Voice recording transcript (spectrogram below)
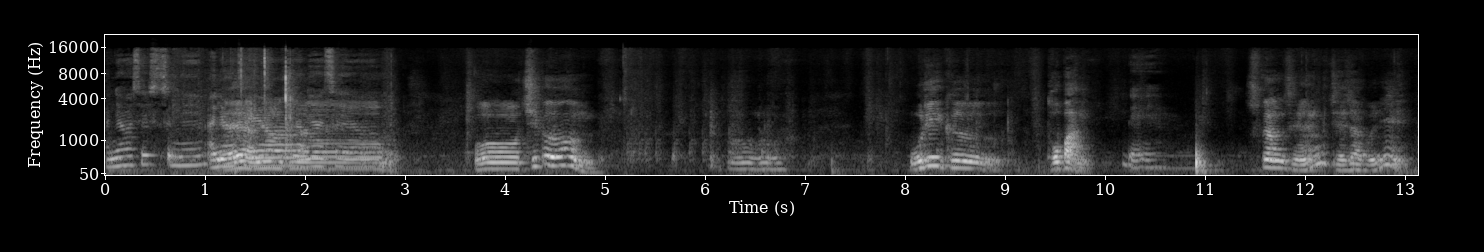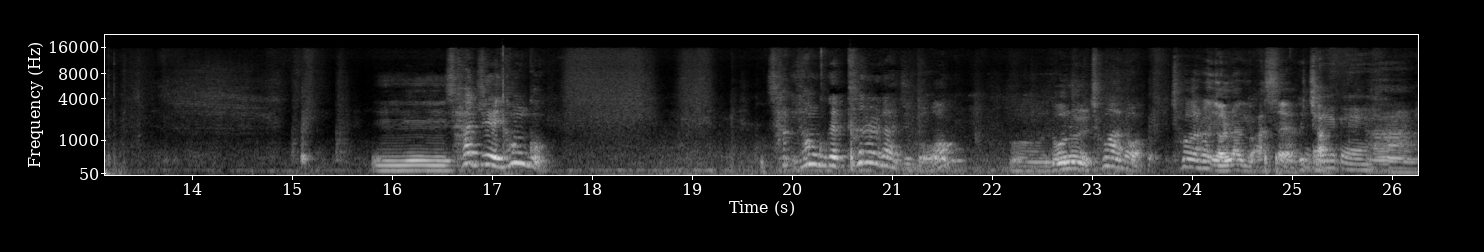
안녕하세요, 스님. 안녕하세요. 네, 안녕하세요. 안녕하세요. 어, 지금 어, 우리 그 도반 네. 수강생 제자분이 이 사주의 형국 사- 형국의 틀을 가지고 어, 논을 청하러 청하러 연락이 왔어요. 그렇죠? 네 네. 아,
